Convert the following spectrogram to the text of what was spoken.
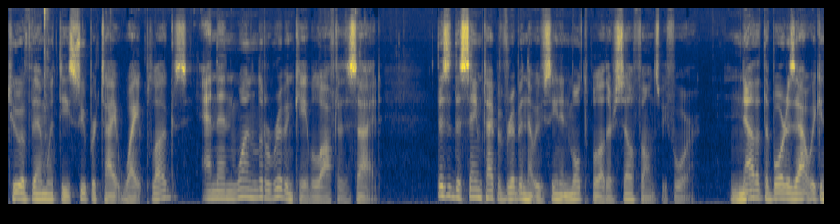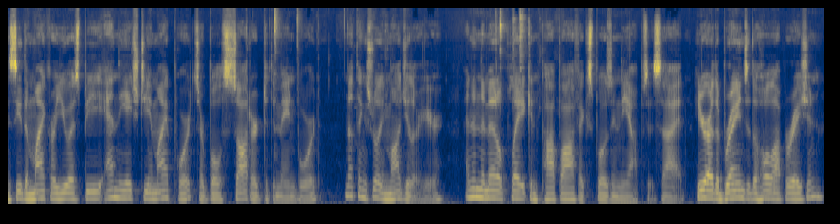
two of them with these super tight white plugs, and then one little ribbon cable off to the side. This is the same type of ribbon that we've seen in multiple other cell phones before. Now that the board is out, we can see the micro USB and the HDMI ports are both soldered to the main board. Nothing's really modular here. And then the metal plate can pop off, exposing the opposite side. Here are the brains of the whole operation.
